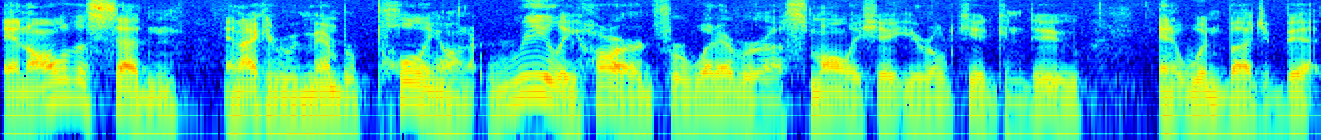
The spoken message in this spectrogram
And all of a sudden, and I can remember pulling on it really hard for whatever a smallish eight-year-old kid can do, and it wouldn't budge a bit.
